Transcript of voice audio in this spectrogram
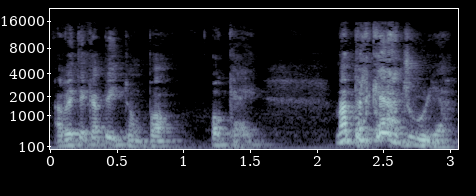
Avete capito un po'? Ok, ma perché la Giulia?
